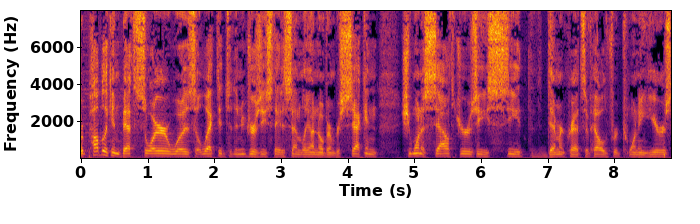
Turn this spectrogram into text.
Republican Beth Sawyer was elected to the New Jersey State Assembly on November 2nd. She won a South Jersey seat that the Democrats have held for 20 years.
